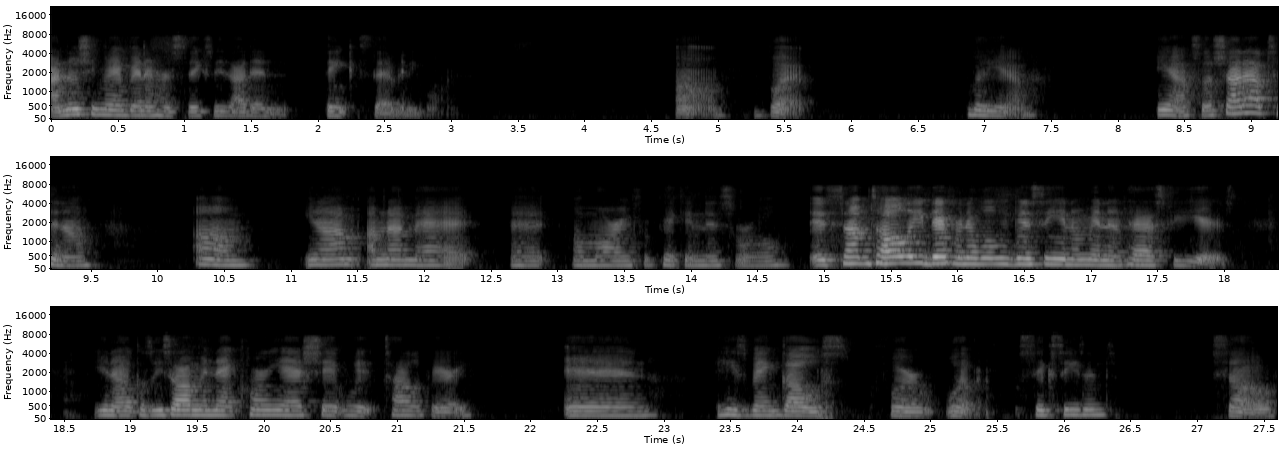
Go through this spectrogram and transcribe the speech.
I knew she may have been in her sixties. I didn't think seventy one. Um, but, but yeah, yeah. So shout out to them. Um, you know, I'm I'm not mad at Omari for picking this role. It's something totally different than what we've been seeing him in the past few years. You know, because we saw him in that corny ass shit with Tyler Perry, and he's been Ghost for what six seasons. So,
